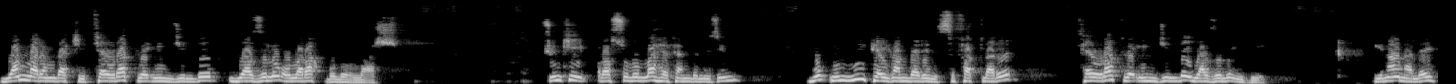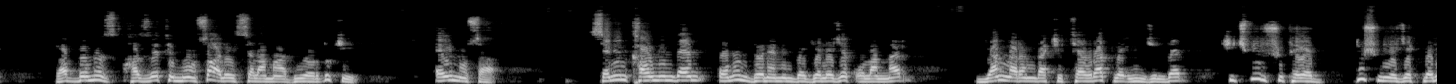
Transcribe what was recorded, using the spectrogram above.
yanlarındaki Tevrat ve İncil'de yazılı olarak bulurlar. Çünkü Resulullah Efendimizin bu ümmi peygamberin sıfatları Tevrat ve İncil'de yazılı idi. Binaenaleyh Rabbimiz Hazreti Musa Aleyhisselam'a diyordu ki Ey Musa senin kavminden onun döneminde gelecek olanlar yanlarındaki Tevrat ve İncil'de hiçbir şüpheye düşmeyecekleri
